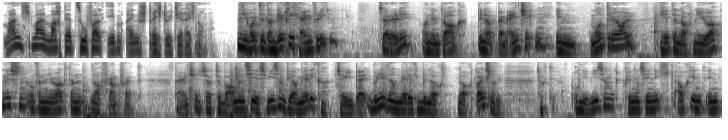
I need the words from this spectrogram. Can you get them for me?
manchmal macht der Zufall eben einen Strich durch die Rechnung. Ich wollte dann wirklich heimfliegen zur Rallye an dem Tag. Bin beim Einchecken in Montreal. Ich hätte nach New York müssen und von New York dann nach Frankfurt. Bei Einchecken sagt er, warum haben Sie das Visum für Amerika? Ich, sage, ich will nicht nach Amerika, ich will nach, nach Deutschland. Sagt ohne Visum können Sie nicht, auch in, in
